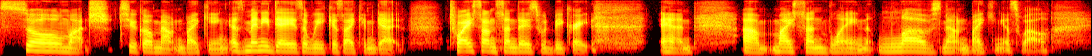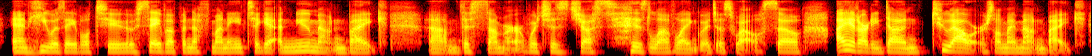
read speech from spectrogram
so much to go mountain biking as many days a week as I can get. Twice on Sundays would be great. And um, my son Blaine loves mountain biking as well. And he was able to save up enough money to get a new mountain bike um, this summer, which is just his love language as well. So I had already done two hours on my mountain bike.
